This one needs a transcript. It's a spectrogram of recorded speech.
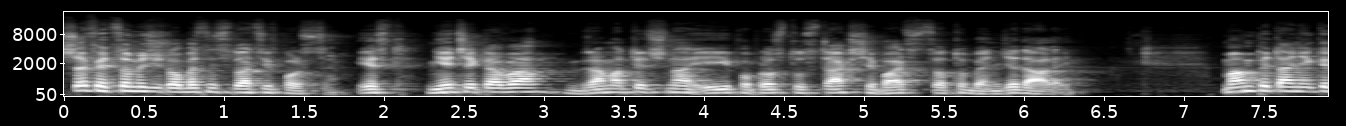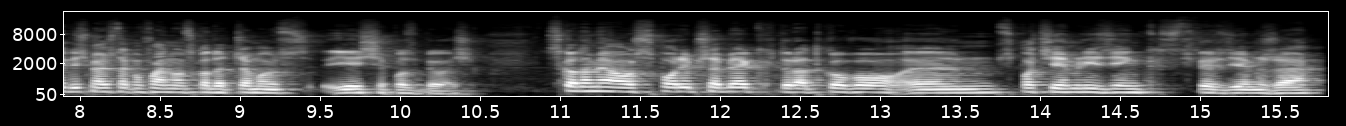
Szefie, co myślisz o obecnej sytuacji w Polsce? Jest nieciekawa, dramatyczna i po prostu strach się bać, co to będzie dalej. Mam pytanie, kiedyś miałeś taką fajną Skodę, czemu jej się pozbyłeś? Skoda miała spory przebieg, dodatkowo spłaciłem leasing, stwierdziłem, że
